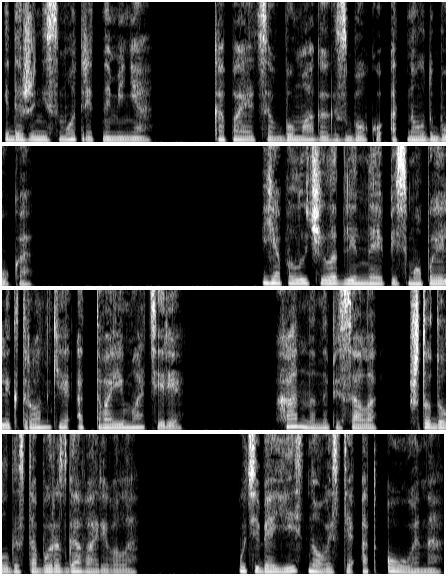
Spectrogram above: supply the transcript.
и даже не смотрит на меня, копается в бумагах сбоку от ноутбука. Я получила длинное письмо по электронке от твоей матери. Ханна написала, что долго с тобой разговаривала. У тебя есть новости от Оуэна?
